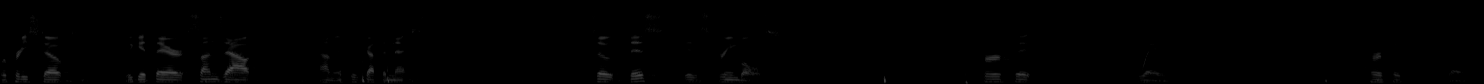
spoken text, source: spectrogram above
we're pretty stoked. We get there, sun's out. Um, if we've got the next. So this is Green Bowls. Perfect wave. Perfect wave.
